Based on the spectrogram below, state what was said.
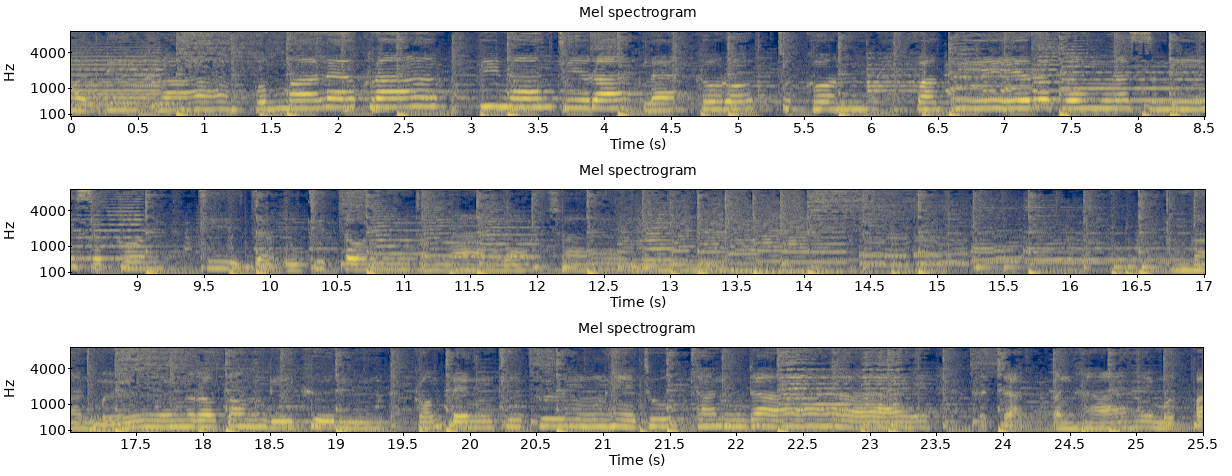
วัสดีครับ ผมมาแล้วครับ พี่น้องที่รักและเคารพทุกคน ฝากพี่ระพงษ์รัศมีสักคนที่จะอุทิศตนทำงานรับใช้บ้านเมืองเราต้องดีขึ้น พร้อมเป็นที่พึ่งให้ทุกท่านได้ขจัดปัญหาให้หมดไป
